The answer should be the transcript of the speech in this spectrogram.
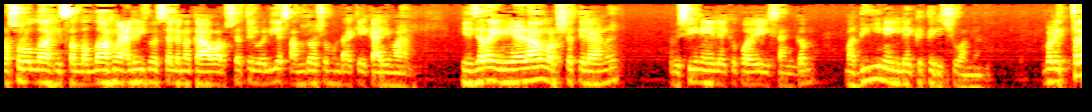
റസൂലുള്ളാഹി സല്ലാഹു അലൈഹി വസല്ലമക്ക് ആ വർഷത്തിൽ വലിയ സന്തോഷമുണ്ടാക്കിയ കാര്യമാണ്. ഹിജറ ഏഴാം വർഷത്തിലാണ് അബിസീനയിലേക്ക് പോയ ഈ സംഘം മദീനയിലേക്ക് തിരിച്ചു വന്നത്. അപ്പോൾ ഇത്ര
